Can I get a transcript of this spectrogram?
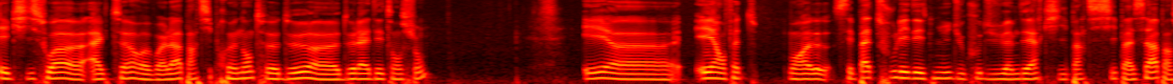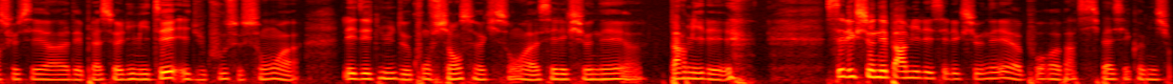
et qu'ils soient acteurs, voilà, partie prenante de, de la détention. Et, et en fait, Bon, euh, c'est pas tous les détenus du coup du MDR qui participent à ça parce que c'est euh, des places limitées et du coup ce sont euh, les détenus de confiance qui sont sélectionnés parmi les sélectionnés parmi les sélectionnés pour participer à ces commissions.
